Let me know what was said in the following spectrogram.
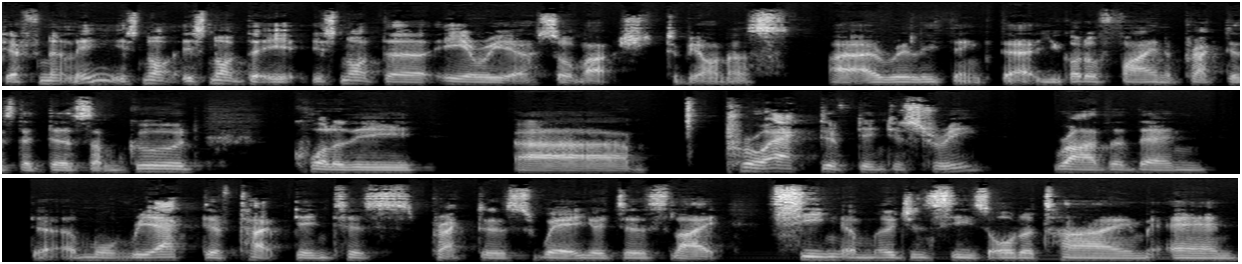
Definitely. It's not it's not the it's not the area so much to be honest. I, I really think that you got to find a practice that does some good quality, uh, proactive dentistry rather than the, a more reactive type dentist practice where you're just like seeing emergencies all the time and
